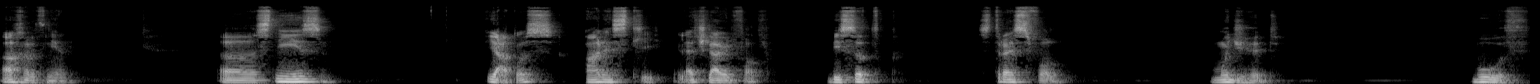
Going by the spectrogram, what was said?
آخر اثنين. Uh, يعطس. Honestly. الاتش لا يلفظ. بصدق. Stressful. مجهد. بوث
